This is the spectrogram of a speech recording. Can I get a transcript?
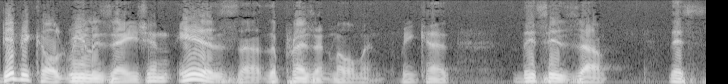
difficult realization is uh, the present moment because this is uh, this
